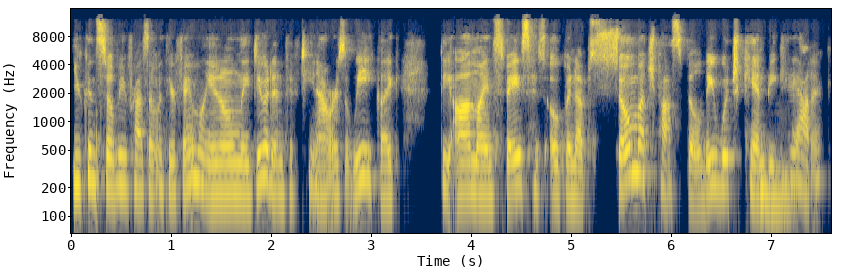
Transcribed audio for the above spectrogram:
you can still be present with your family and only do it in 15 hours a week. Like the online space has opened up so much possibility, which can be mm-hmm. chaotic.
